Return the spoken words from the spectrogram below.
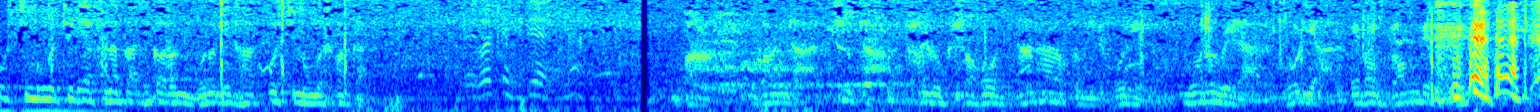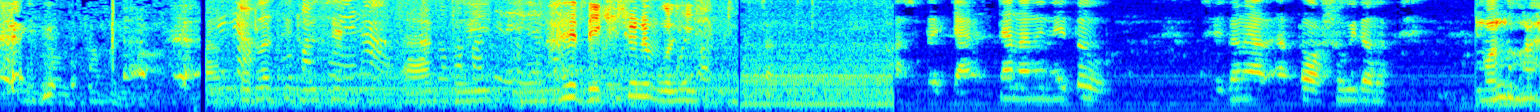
পশ্চিমবঙ্গ চিড়িয়াখানা প্রাধিকরণ বন বিভাগ পশ্চিমবঙ্গ সরকার। বাঘ গন্ডার চিতা ভালুক সহ নানা রকমের হরিণ বনবিড়াল ঘড়িয়াল এবং সাফারি টোটাল সিট রয়েছে। এক দুই তিন। দেখে শুনে বলিস। আসলে স্ট্যান্ড আনি নেই তো সেই জন্য এত অসুবিধা হচ্ছে। বন্ধ করা।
